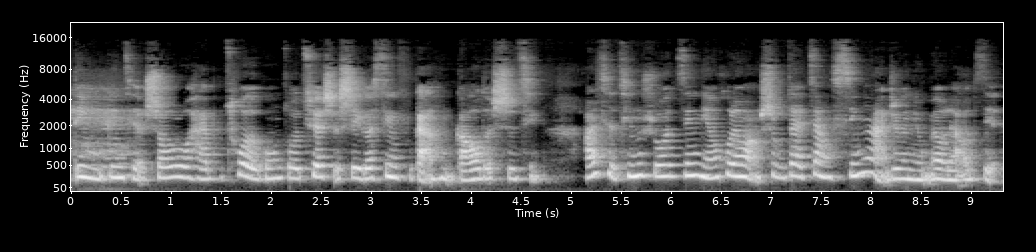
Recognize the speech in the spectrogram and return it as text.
定并且收入还不错的工作，确实是一个幸福感很高的事情。而且听说今年互联网是不是在降薪啊？这个你有没有了解？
